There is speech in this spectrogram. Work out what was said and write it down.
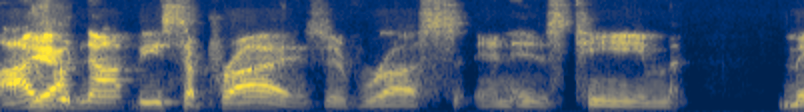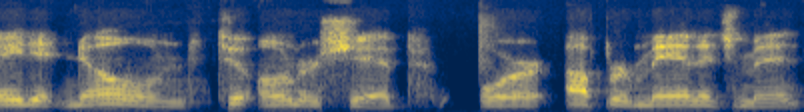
I Yeah. would not be surprised if Russ and his team made it known to ownership or upper management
